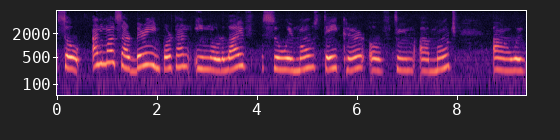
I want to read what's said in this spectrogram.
So, animals are very important in our life, so we must take care of them as much and we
